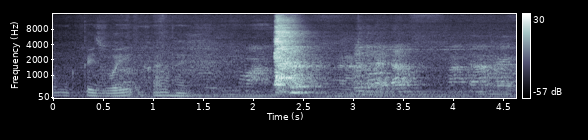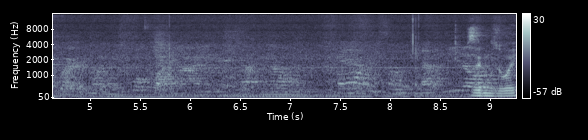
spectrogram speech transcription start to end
có một cây chuối khá là hay. Rừng chuối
